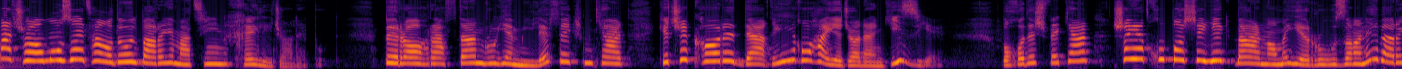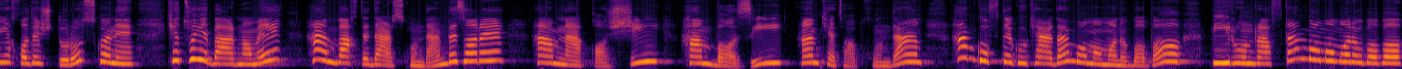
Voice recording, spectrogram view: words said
بچه موضوع تعادل برای متین خیلی جالب بود. به راه رفتن روی میله فکر می‌کرد که چه کار دقیق و هیجان انگیزیه. با خودش فکر کرد شاید خوب باشه یک برنامه روزانه برای خودش درست کنه که توی برنامه هم وقت درس خوندن بذاره هم نقاشی، هم بازی، هم کتاب خوندن، هم گفتگو کردن با مامان و بابا، بیرون رفتن با مامان و بابا،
